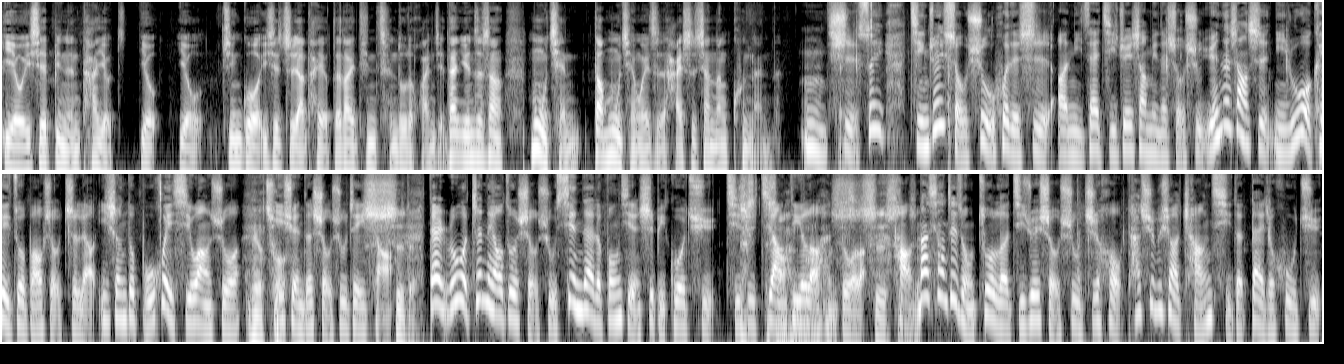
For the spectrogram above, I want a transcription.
也有一些病人，他有有。有经过一些治疗，他有得到一定程度的缓解，但原则上目前到目前为止还是相当困难的。嗯，是，所以颈椎手术或者是呃你在脊椎上面的手术，原则上是你如果可以做保守治疗，医生都不会希望说你选择手术这一条。是的。但如果真的要做手术，现在的风险是比过去其实降低了很多了。是是。好，那像这种做了脊椎手术之后，他需不需要长期的带着护具？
